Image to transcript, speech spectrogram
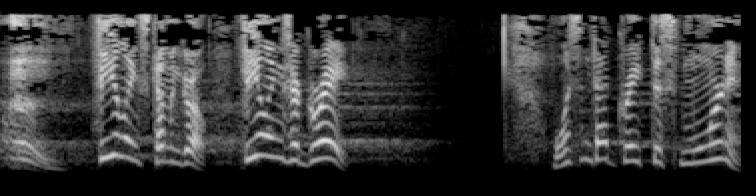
feelings come and go. Feelings are great. Wasn't that great this morning?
